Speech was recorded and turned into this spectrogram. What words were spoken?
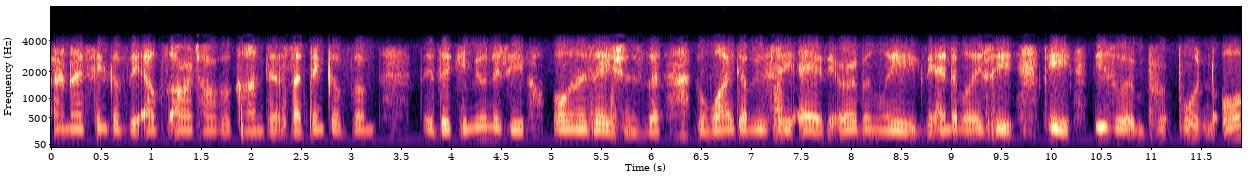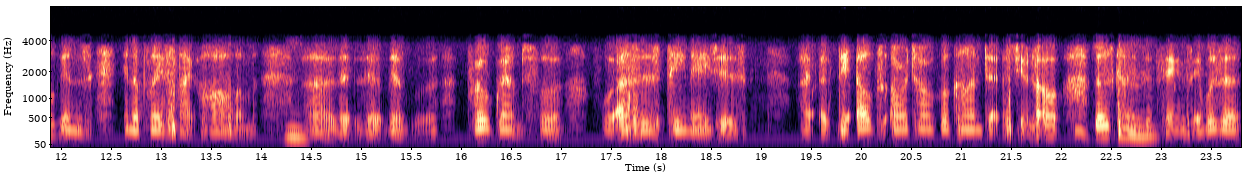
and I think of the Elks Oratorical Contest, I think of um, the, the community organizations, the the YWCA, the Urban League, the NAACP. These were important organs in a place like Harlem. Mm. Uh, the, the, the programs for for us as teenagers. Uh, the Elks Oratorical Contest, you know, those kinds mm. of things. It was a,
